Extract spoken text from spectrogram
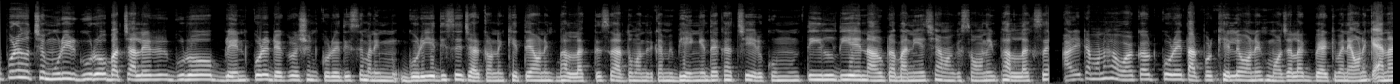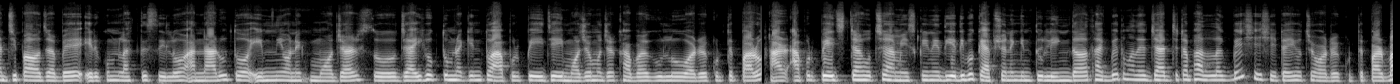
উপরে হচ্ছে মুড়ির গুঁড়ো বা চালের গুঁড়ো ব্লেন্ড করে ডেকোরেশন করে দিছে মানে গড়িয়ে দিছে, যার কারণে খেতে অনেক ভালো লাগতেছে। আর তোমাদেরকে আমি ভেঙে দেখাচ্ছি, এরকম তিল দিয়ে নাড়ুটা বানিয়েছে, আমার কাছে অনেক ভালো লাগছে। আর এটা মনে হয় ওয়ার্কআউট করে তারপর খেলে অনেক মজা লাগবে আর কি। মানে অনেক এনার্জি পাওয়া যাবে, এরকম লাগতেছিল। আর নাড়ু তো এমনি অনেক মজার। সো যাই হোক, তোমরা কিন্তু আপুর পেজে এই মজার মজার খাবারগুলো অর্ডার করতে পারো। আর আপুর পেজটা হচ্ছে আমি স্ক্রিনে দিয়ে দিব। ক্যাপশনে কিন্তু লিঙ্ক দেওয়া থাকবে। তোমাদের যার যেটা ভালো লাগবে, সে সেটাই হচ্ছে অর্ডার করতে পারবা।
